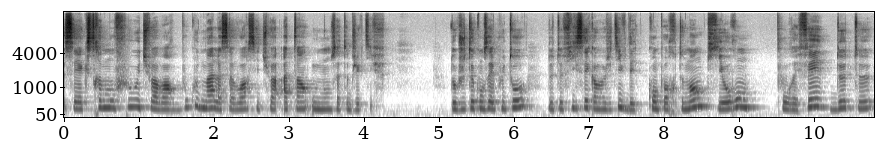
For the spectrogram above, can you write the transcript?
c'est extrêmement flou et tu vas avoir beaucoup de mal à savoir si tu as atteint ou non cet objectif. Donc je te conseille plutôt de te fixer comme objectif des comportements qui auront pour effet de te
